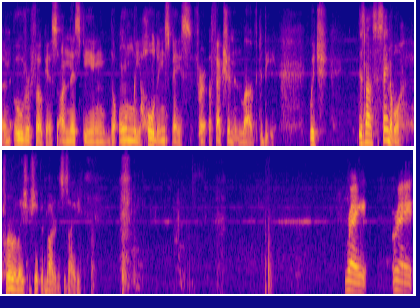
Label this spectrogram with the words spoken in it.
an over focus on this being the only holding space for affection and love to be which is not sustainable for a relationship in modern society right right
